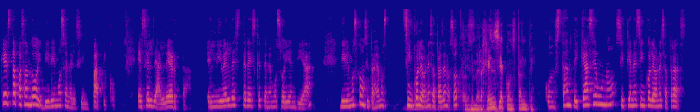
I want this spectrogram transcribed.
¿Qué está pasando hoy? Vivimos en el simpático, es el de alerta. El nivel de estrés que tenemos hoy en día, vivimos como si trajéramos cinco leones atrás de nosotros Sí, emergencia constante. constante. ¿Y qué hace uno si tiene cinco leones atrás?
